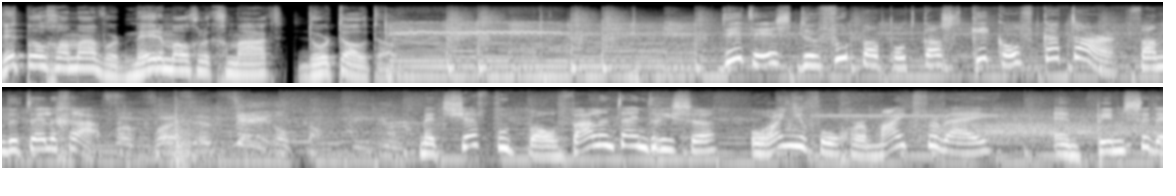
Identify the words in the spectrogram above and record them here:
Dit programma wordt mede mogelijk gemaakt door Toto. Dit is de voetbalpodcast Kick-Off Qatar van De Telegraaf. Met chef voetbal Valentijn Driessen, Oranjevolger Mike Verwij en Pim CD.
